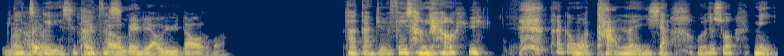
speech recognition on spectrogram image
那这个也是他自己被疗愈到了吗？他感觉非常疗愈。他跟我谈了一下，我就说你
